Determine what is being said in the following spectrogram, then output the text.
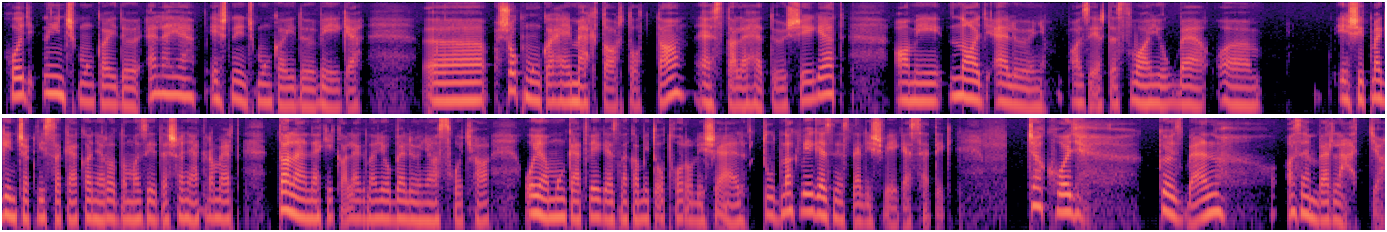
hogy nincs munkaidő eleje, és nincs munkaidő vége. Sok munkahely megtartotta ezt a lehetőséget, ami nagy előny, azért ezt valljuk be, és itt megint csak vissza kell kanyarodnom az édesanyákra, mert talán nekik a legnagyobb előny az, hogyha olyan munkát végeznek, amit otthonról is el tudnak végezni, ezt el is végezhetik. Csak hogy közben az ember látja,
